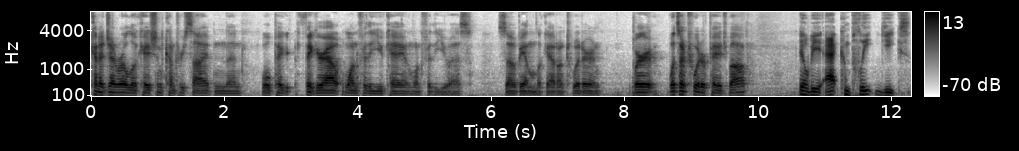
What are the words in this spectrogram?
kind of general location, countryside, and then we'll pig- figure out one for the UK and one for the US. So be on the lookout on Twitter. And where? What's our Twitter page, Bob? it'll be at Complete Geeks.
